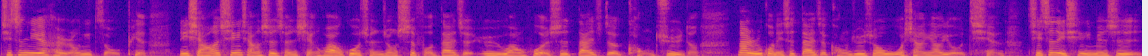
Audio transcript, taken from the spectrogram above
其实你也很容易走偏。你想要心想事成显化的过程中，是否带着欲望，或者是带着恐惧呢？那如果你是带着恐惧说“我想要有钱”，其实你心里面是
